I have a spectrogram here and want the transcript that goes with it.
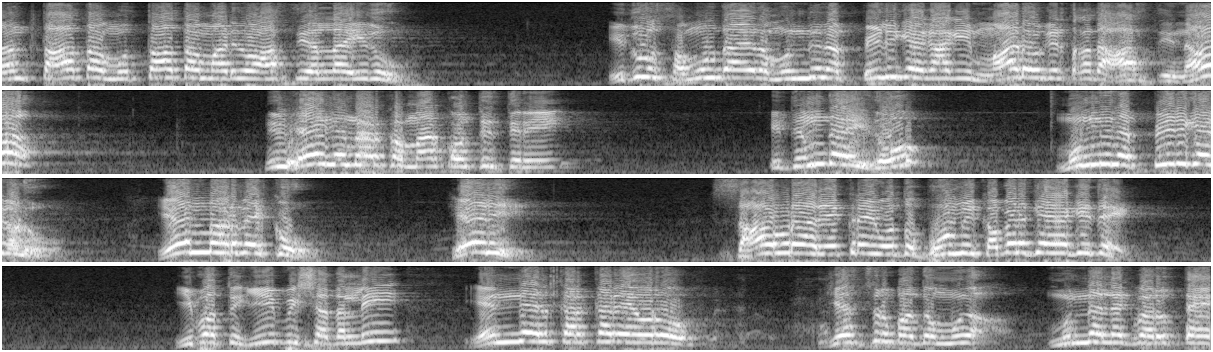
ನನ್ನ ತಾತ ಮುತ್ತಾತ ಮಾಡಿರೋ ಆಸ್ತಿ ಅಲ್ಲ ಇದು. ಇದು ಸಮುದಾಯದ ಮುಂದಿನ ಪೀಳಿಗೆಗಾಗಿ ಮಾಡಿ ಹೋಗಿರ್ತಕ್ಕಂಥ ಆಸ್ತಿನ ನೀವು ಹೇಗೆ ಮಾರ್ಕೊ ಮಾಡ್ಕೊಂತಿರ್ತೀರಿ ಇದರಿಂದ ಇದು? ಮುಂದಿನ ಪೀಳಿಗೆಗಳು ಏನ್ ಮಾಡಬೇಕು? ಹೇಳಿ. ಸಾವಿರಾರು ಎಕರೆ ಇವತ್ತು ಭೂಮಿ ಕಬಳಿಕೆ ಆಗಿದೆ. ಇವತ್ತು ಈ ವಿಷಯದಲ್ಲಿ ಎನ್ ಎಲ್ ಕರ್ಕರೆ ಅವರು ಹೆಸರು ಬಂದು ಮುನ್ನೆಲೆಗೆ ಬರುತ್ತೆ.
